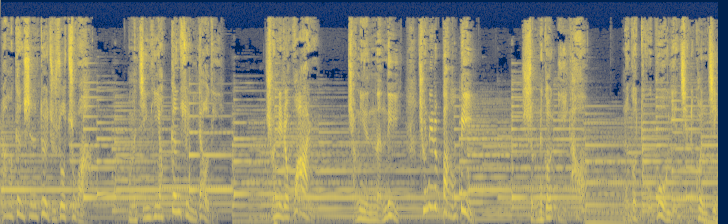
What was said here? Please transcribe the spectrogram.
让我们更深的对主说：主啊，我们今天要跟随你到底。求你的话语，求你的能力，求你的膀臂，使我们能够依靠，能够突破眼前的困境。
